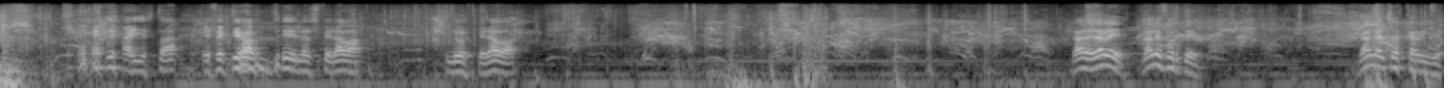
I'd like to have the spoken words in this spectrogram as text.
Ahí está, efectivamente, lo esperaba. Lo esperaba. Dale, dale, dale fuerte. Dale al chascarrillo.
